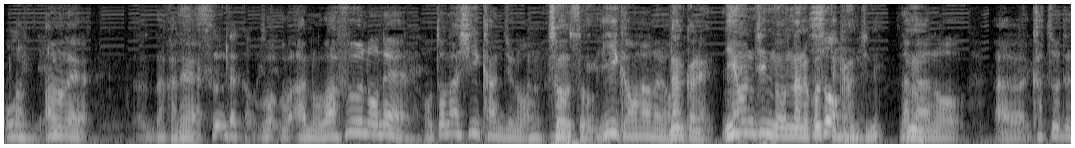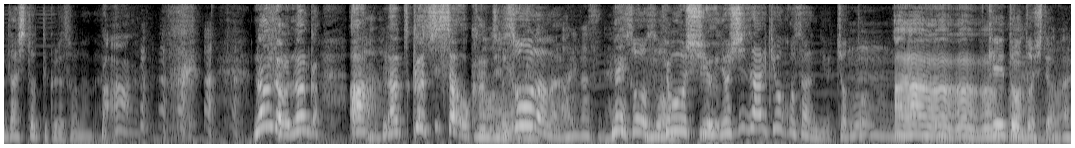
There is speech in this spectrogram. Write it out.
多いんであのねなんかね澄んだ顔してわわあの和風のねおとなしい感じの、そうそう。いい顔なのよ。なんかね、日本人の女の子って感じね。なんかあの、あカツオで出し取ってくれそうなのよ。あ なんだろうなんかあ懐かしさを感じるそうなのよ。ありますね。ね。そうそう。教習。よ吉沢京子さんにちょっと、ああああああ系統としては、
